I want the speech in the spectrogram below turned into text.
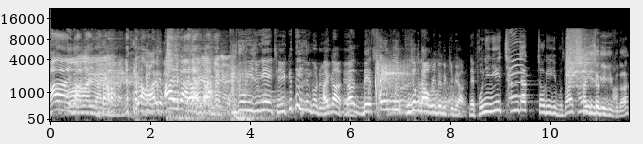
아 이거 아니야 이거 아니야 야, 아니, 아 이거 아니야 이거 아니야 비동의 중에 제일 끝에 있는 거를. 아니, 그러니까 난내 삶이 부정당하고 있는 느낌이야. 네, 본인이 창작적이기보다 향- 창의적이기보다.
